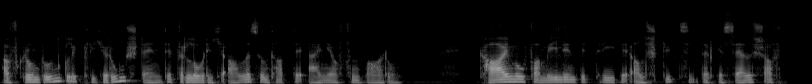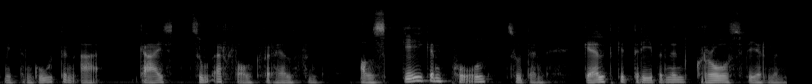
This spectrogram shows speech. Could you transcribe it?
Aufgrund unglücklicher Umstände verlor ich alles und hatte eine Offenbarung. KMU-Familienbetriebe als Stütze der Gesellschaft mit dem guten Geist zum Erfolg verhelfen, als Gegenpol zu den geldgetriebenen Großfirmen.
